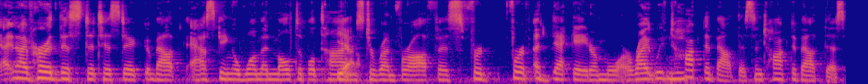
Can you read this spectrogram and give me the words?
and I've heard this statistic about asking a woman multiple times yeah. to run for office for, for a decade or more, right? We've mm-hmm. talked about this and talked about this.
